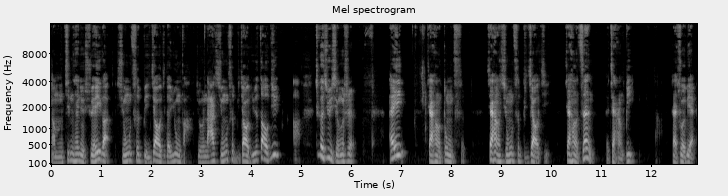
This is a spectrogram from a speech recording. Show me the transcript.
那我们今天就学一个形容词比较级的用法，就是拿形容词比较级造句啊。这个句型是 A 加上动词加上形容词比较级加上 then 再加上 B 啊。再说一遍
